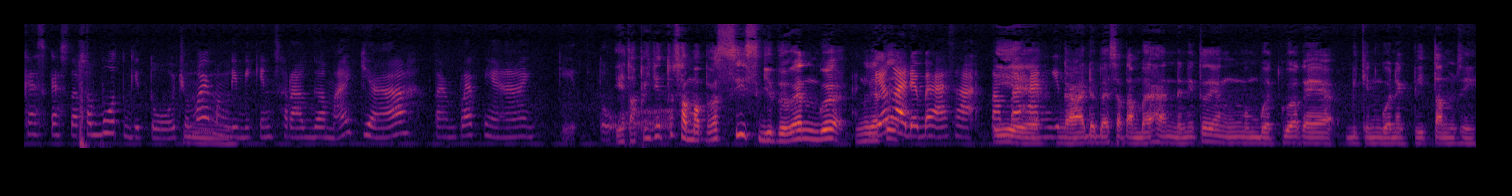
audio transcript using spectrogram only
case-case tersebut gitu. Cuma Hmm. emang dibikin seragam aja template-nya gitu. Ya tapi dia tuh sama persis gitu kan gue dia ngeliatnya nggak ada bahasa tambahan iya, gitu. nggak ada bahasa tambahan dan itu yang membuat gue kayak bikin gue naik pitam sih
